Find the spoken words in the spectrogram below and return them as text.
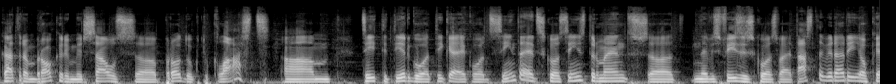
Katram brokerim ir savs uh, produktu klāsts. Um, citi tirgo tikai kaut kādus sintētiskos instrumentus, uh, nevis fiziskos, vai tas tev ir arī ok.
